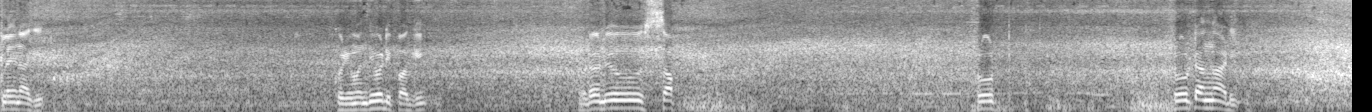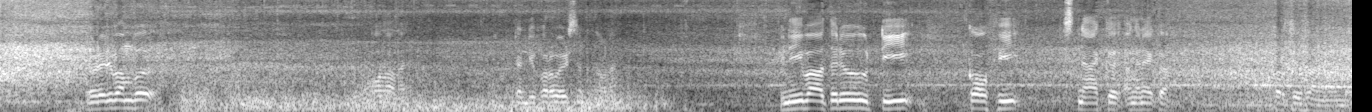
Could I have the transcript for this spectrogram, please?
ക്ലീനാക്കി. കുഴിമന്തി വെടിപ്പാക്കി. ഇവിടെ ഒരു സപ്പ് ഫ്രൂട്ട് ഫ്രൂട്ട് അങ്ങാടി ഇവിടെ ഒരു പമ്പ് ഓണാണ് ട്വന്റി ഫോർ അവേഴ്സ് ഉണ്ട് അവിടെ പിന്നെ ഈ ഭാഗത്തൊരു ടീ കോഫി സ്നാക്ക് അങ്ങനെയൊക്കെ കുറച്ച് സാധനങ്ങളുണ്ട്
